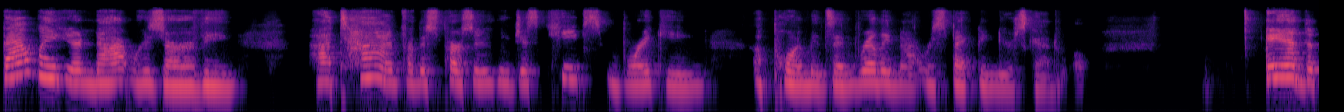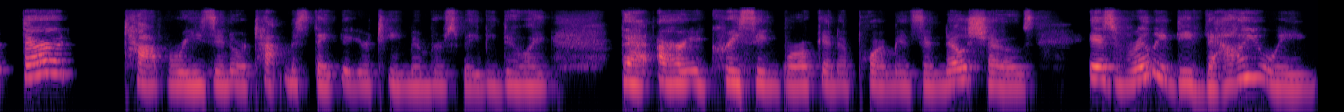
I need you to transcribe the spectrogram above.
That way, you're not reserving a time for this person who just keeps breaking appointments and really not respecting your schedule. And the third top reason or top mistake that your team members may be doing that are increasing broken appointments and no shows is really devaluing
